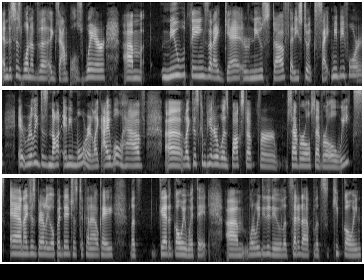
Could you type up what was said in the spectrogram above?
And this is one of the examples where, um, new things that I get or new stuff that used to excite me before, it really does not anymore. Like I will have uh like this computer was boxed up for several several weeks and I just barely opened it just to kind of okay, let's get going with it. Um, what do we need to do? Let's set it up. Let's keep going.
